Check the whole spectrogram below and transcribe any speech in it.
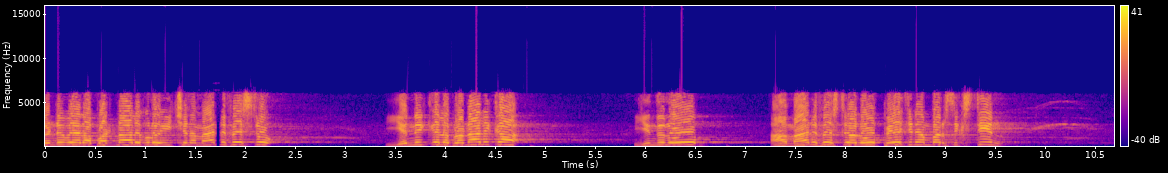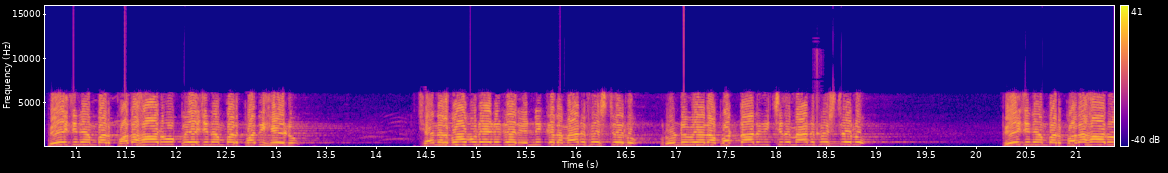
రెండు వేల పద్నాలుగులో ఇచ్చిన మేనిఫెస్టో ఎన్నికల ప్రణాళిక. ఇందులో ఆ మేనిఫెస్టోలో page number sixteen page number పదహారు పేజ్ నెంబర్ పదిహేడు. చంద్రబాబు నాయుడు గారు ఎన్నికల మేనిఫెస్టోలు రెండు వేల పద్నాలుగు ఇచ్చిన మేనిఫెస్టోలు పేజ్ నెంబర్ పదహారు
